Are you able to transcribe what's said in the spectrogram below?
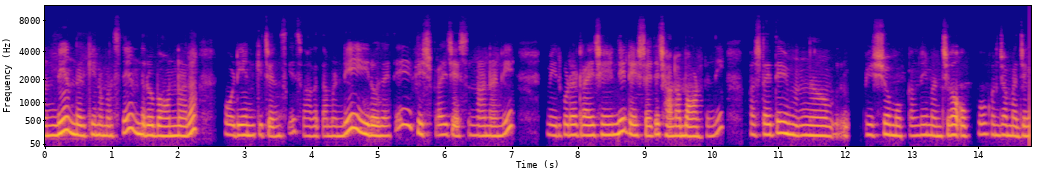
అండి. అందరికీ నమస్తే. అందరూ బాగున్నారా? ఓడియన్ కిచెన్స్కి స్వాగతం అండి ఈరోజైతే ఫిష్ ఫ్రై చేస్తున్నానండి. మీరు కూడా ట్రై చేయండి. టేస్ట్ అయితే చాలా బాగుంటుంది. ఫస్ట్ అయితే ఫిష్ ముక్కల్ని మంచిగా ఉప్పు కొంచెం మజ్జిగ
